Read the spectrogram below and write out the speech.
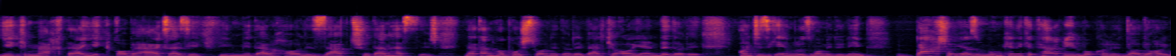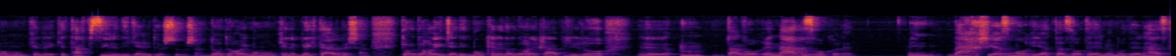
یک مقطع یک قاب عکس از یک فیلم در حال ضبط شدن هستش. نه تنها پشتوانه داره بلکه آینده داره. آن چیزی که امروز ما می‌دونیم بخشهایی از اون ممکنه که تغییر بکنه. داده های ما ممکنه که تفسیر دیگری داشته باشن. داده های ما ممکنه بهتر بشن. داده های جدید ممکنه داده های قبلی رو در واقع نقض بکنه. این بخشی از ماهیت و ذات علم مدرن هست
